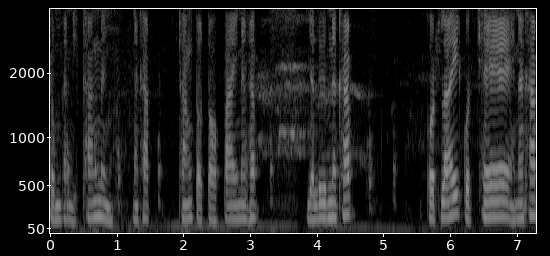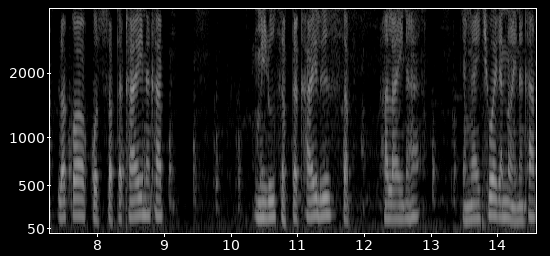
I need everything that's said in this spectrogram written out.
ชมกันอีกครั้งหนึ่งนะครับ ครั้งต่อๆไปนะครับ อย่าลืมนะครับ กดไลค์กดแชร์นะครับ แล้วก็กด subscribe นะครับ ไม่รู้สับตะไคร้หรือสับอะไรนะฮะยังไงช่วยกันหน่อยนะครับ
